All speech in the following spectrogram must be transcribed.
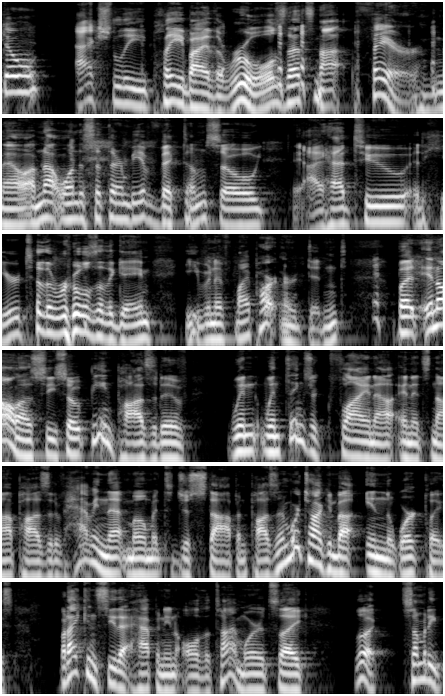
don't actually play by the rules, that's not fair. Now, I'm not one to sit there and be a victim, so I had to adhere to the rules of the game, even if my partner didn't. But in all honesty, so being positive when when things are flying out and it's not positive, having that moment to just stop and pause. And we're talking about in the workplace, but I can see that happening all the time where it's like, look, somebody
